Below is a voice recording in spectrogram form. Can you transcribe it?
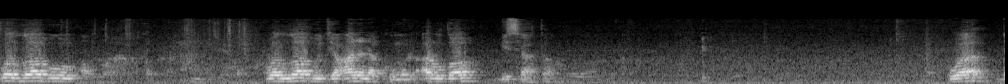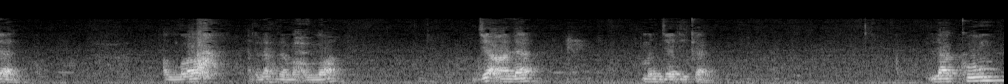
wallahu wallahu ja'ala lakumul arda bisata. Wa dan. Allah adalah nama Allah. Ja'ala menjadikan. Lakum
